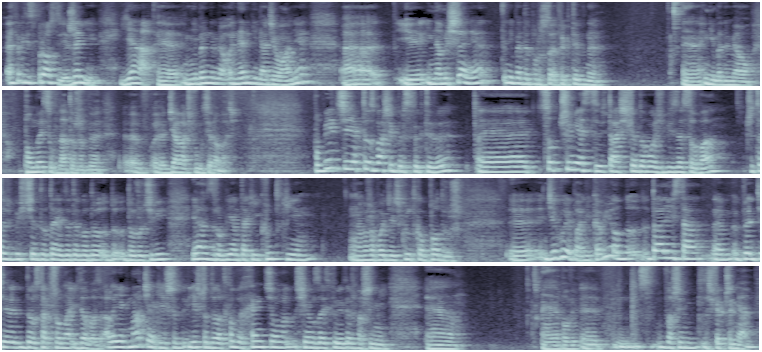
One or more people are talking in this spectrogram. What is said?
efekt jest prosty. Jeżeli ja e, nie będę miał energii na działanie i na myślenie, to nie będę po prostu efektywny i nie będę miał pomysłów na to, żeby działać, funkcjonować. Powiedzcie, jak to z Waszej perspektywy, co, czym jest ta świadomość biznesowa? Czy coś byście tutaj do tego do, do, dorzucili? Ja zrobiłem taki krótki można powiedzieć, krótką podróż. Y, dziękuję Pani Kamilo. No, ta lista będzie dostarczona i do Was, ale jak macie jakieś jeszcze, dodatkowe chęcią się zainspiruję też Waszymi, e, e, e, waszymi doświadczeniami.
